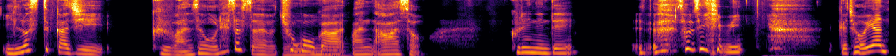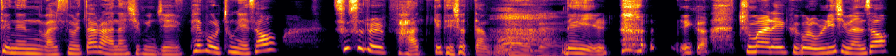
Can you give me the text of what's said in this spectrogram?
일러스트까지 그 완성을 했었어요. 초고가 오. 만 나와서. 그랬는데, 선생님이, 그러니까 저희한테는 말씀을 따로 안 하시고 이제 페북을 통해서 수술을 받게 되셨다고. 네, 네. 내일. 그러니까 주말에 그걸 올리시면서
